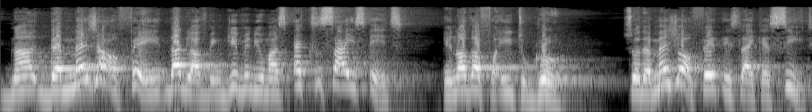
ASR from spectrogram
now, the measure of faith that you have been given, you must exercise it in order for it to grow. So, the measure of faith is like a seed.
